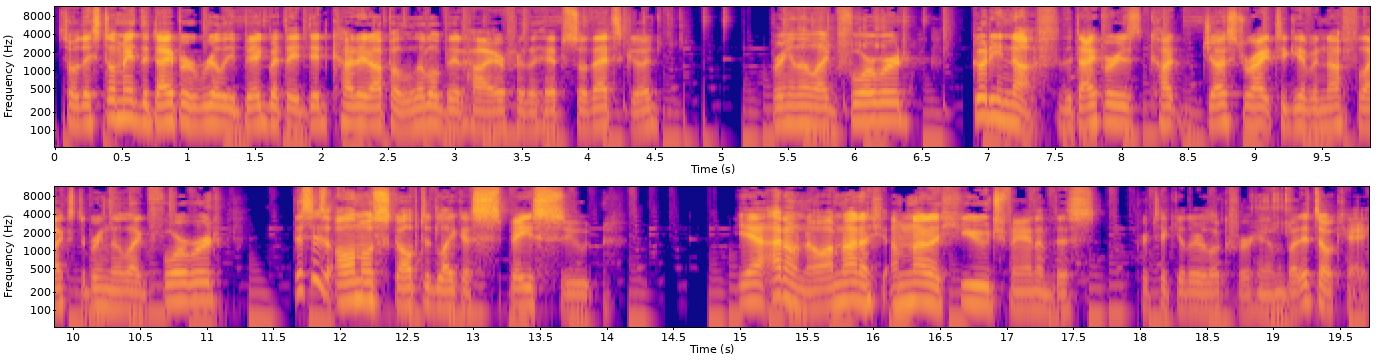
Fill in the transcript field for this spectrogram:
So they still made the diaper really big, but they did cut it up a little bit higher for the hips, so that's good. Bringing the leg forward, good enough. The diaper is cut just right to give enough flex to bring the leg forward. This is almost sculpted like a spacesuit. Yeah, I don't know. I'm not a I'm not a huge fan of this particular look for him, but it's okay.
